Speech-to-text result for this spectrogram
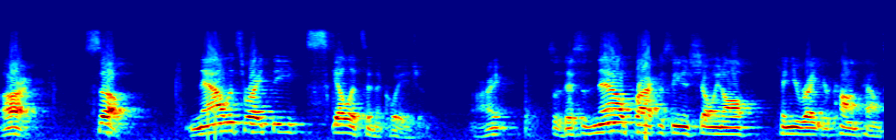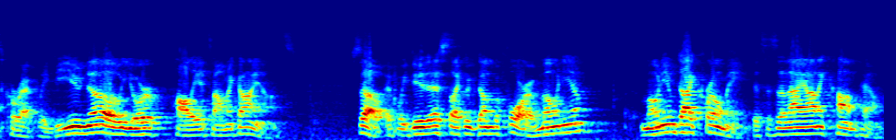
all right, so now let's write the skeleton equation. All right. So this is now practicing and showing off, can you write your compounds correctly? Do you know your polyatomic ions? So if we do this like we've done before, ammonium, ammonium dichromate, this is an ionic compound.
